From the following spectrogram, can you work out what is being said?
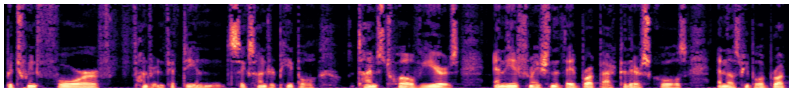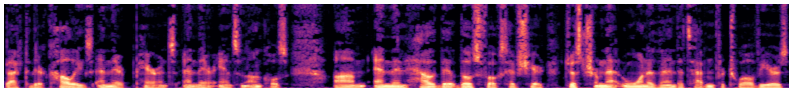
between 450 and 600 people times 12 years and the information that they brought back to their schools and those people have brought back to their colleagues and their parents and their aunts and uncles. Um, and then how they, those folks have shared just from that one event that's happened for 12 years.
